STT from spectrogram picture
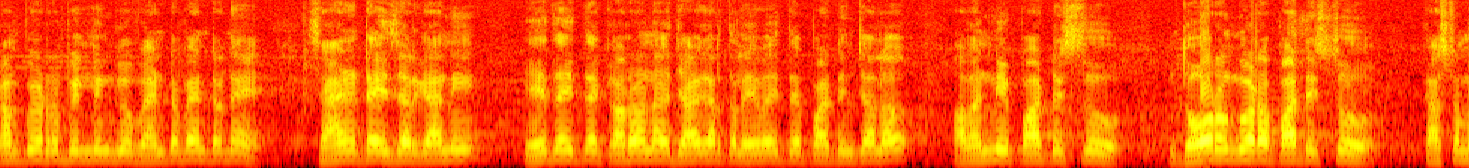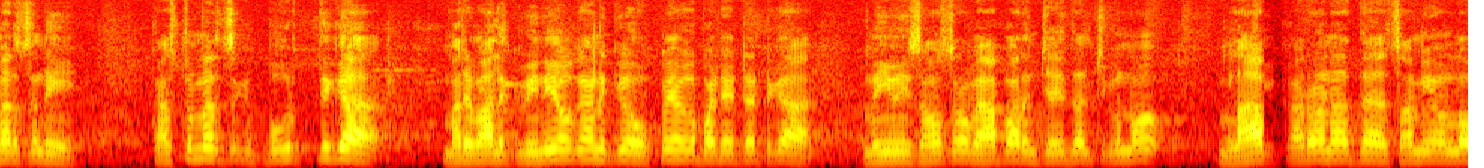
కంప్యూటర్ బిల్డింగ్ వెంట వెంటనే శానిటైజర్ కానీ ఏదైతే కరోనా జాగ్రత్తలు ఏవైతే పాటించాలో అవన్నీ పాటిస్తూ దూరం కూడా పాటిస్తూ కస్టమర్స్ని కస్టమర్స్కి పూర్తిగా మరి వాళ్ళకి వినియోగానికి ఉపయోగపడేటట్టుగా మేము ఈ సంవత్సరం వ్యాపారం చేయదలుచుకున్నాం. లా కరోనా సమయంలో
